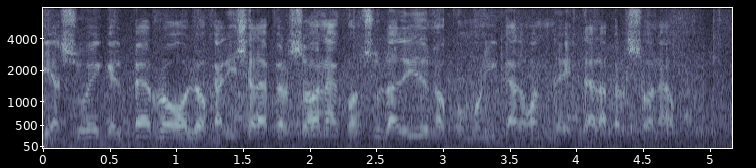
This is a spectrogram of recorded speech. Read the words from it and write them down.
y a su vez que el perro localiza a la persona, con su ladrido nos comunica dónde está la persona oculta.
